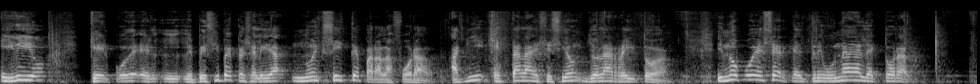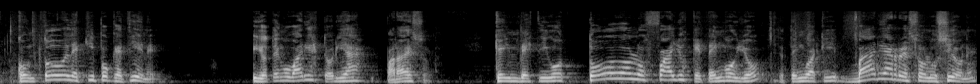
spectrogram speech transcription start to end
y dijo que el, el, principio de especialidad no existe para la forado. Aquí está la decisión, yo la reí toda. Y no puede ser que el Tribunal Electoral con todo el equipo que tiene, y yo tengo varias teorías para eso, que investigó todos los fallos que tengo yo, yo tengo aquí varias resoluciones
